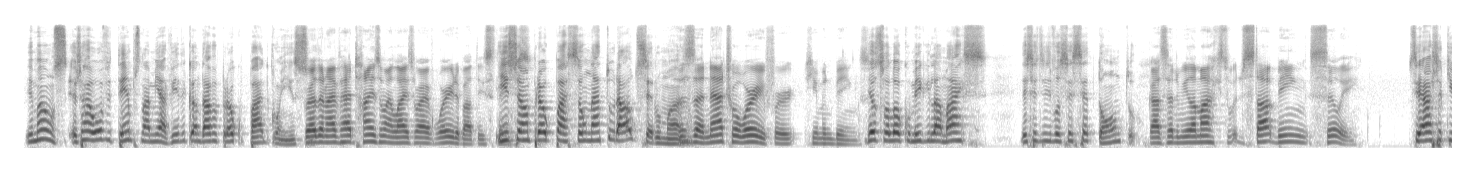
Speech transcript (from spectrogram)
Irmãos, eu já houve tempos na minha vida que eu andava preocupado com isso. brethren? I've had times in my lives where I've worried about these things. Isso é uma preocupação natural do ser humano. This is a natural worry for human beings. Deus falou comigo, Ilamarx, deixa de você ser tonto. God said to me, Lamach, stop being silly. Você acha que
